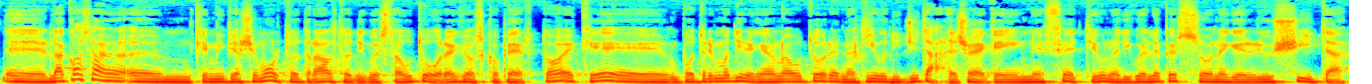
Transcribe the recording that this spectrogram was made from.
Eh, la cosa eh, che mi piace molto tra l'altro di questo autore che ho scoperto è che potremmo dire che è un autore nativo digitale, cioè che in effetti è una di quelle persone che è riuscita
